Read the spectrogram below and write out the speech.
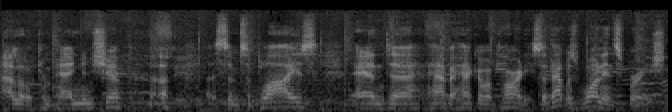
a little companionship, some supplies, and uh, have a heck of a party. So that was one inspiration.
